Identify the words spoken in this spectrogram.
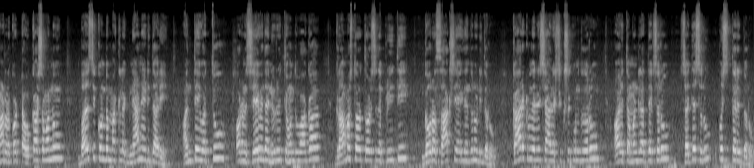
ಮಾಡಲು ಕೊಟ್ಟ ಅವಕಾಶವನ್ನು ಬಳಸಿಕೊಂಡು ಮಕ್ಕಳ ಜ್ಞಾನ ನೀಡಿದ್ದಾರೆ. ಅಂತೆ ಇವತ್ತು ಅವರನ್ನು ಸೇವೆಯಿಂದ ನಿವೃತ್ತಿ ಹೊಂದುವಾಗ ಗ್ರಾಮಸ್ಥರು ತೋರಿಸಿದ ಪ್ರೀತಿ ಗೌರವ ಸಾಕ್ಷಿಯಾಗಿದೆ ಎಂದು ನುಡಿದರು. ಕಾರ್ಯಕ್ರಮದಲ್ಲಿ ಶಾಲೆ ಶಿಕ್ಷಕ ಆಡಳಿತ ಮಂಡಳಿ ಅಧ್ಯಕ್ಷರು, ಸದಸ್ಯರು ಉಪಸ್ಥಿತರಿದ್ದರು.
